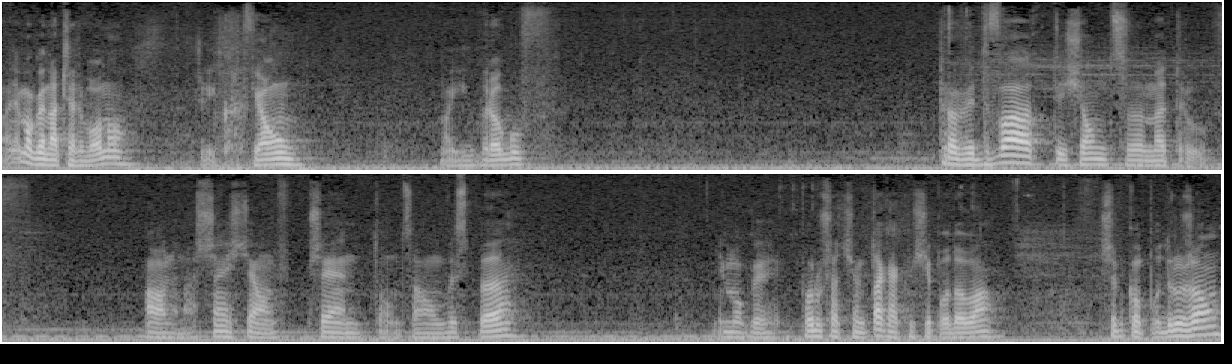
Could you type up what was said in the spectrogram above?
No nie mogę na czerwono, czyli krwią moich wrogów. Prawie 2000 metrów. Ale na szczęście mam przejętą całą wyspę. Nie mogę poruszać się tak, jak mi się podoba. Szybką podróżą.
